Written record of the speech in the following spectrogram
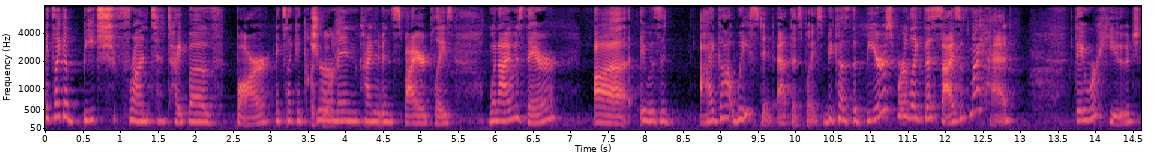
it's like a beachfront type of bar. It's like a German kind of inspired place. When I was there, uh, it was a. I got wasted at this place because the beers were like the size of my head. They were huge.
